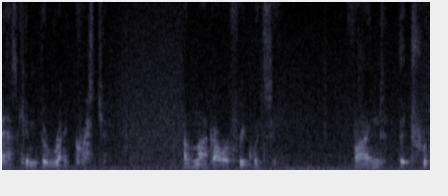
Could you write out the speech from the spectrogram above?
Ask him the right question. Unlock our frequency. Find the truth.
